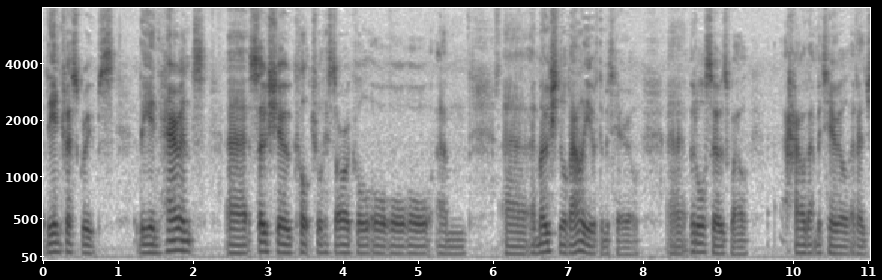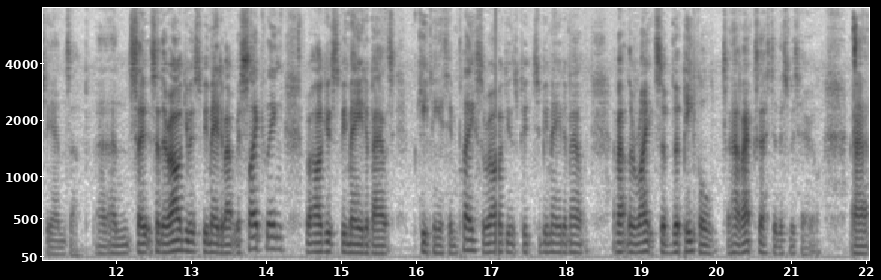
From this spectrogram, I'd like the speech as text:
the interest groups, the inherent uh, socio-cultural, historical, or or, or um, uh, emotional value of the material, uh, but also as well how that material eventually ends up. Uh, and so, so there are arguments to be made about recycling. There are arguments to be made about keeping it in place. There are arguments to be made about about the rights of the people to have access to this material. Uh,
